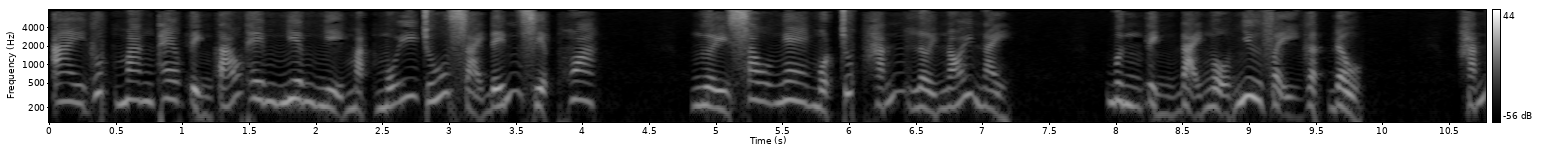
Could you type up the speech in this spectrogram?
Ai gút mang theo tỉnh táo thêm nghiêm nghị mặt mũi chú giải đến Diệp Hoa. Người sau nghe một chút hắn lời nói này. Bừng tỉnh đại ngộ như vậy gật đầu. Hắn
